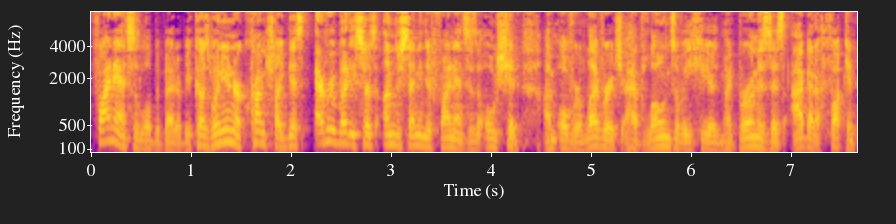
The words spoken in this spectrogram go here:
finances a little bit better because when you're in a crunch like this, everybody starts understanding their finances. Oh shit, I'm over leveraged. I have loans over here. My burn is this. I got to fucking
